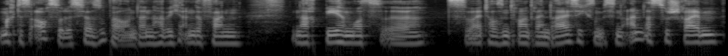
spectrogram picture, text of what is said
macht es auch so, das ist ja super. Und dann habe ich angefangen, nach Behemoth äh, 2333 so ein bisschen anders zu schreiben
